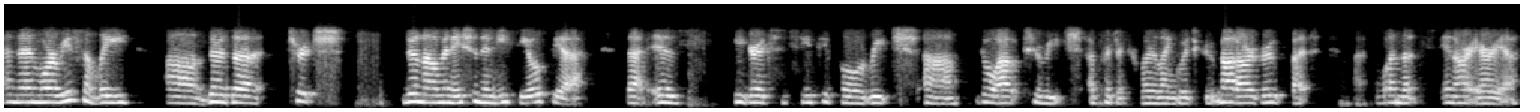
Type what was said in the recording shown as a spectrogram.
and then more recently uh, there's a church denomination in Ethiopia that is eager to see people reach, uh, go out to reach a particular language group, not our group, but one that's in our area.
